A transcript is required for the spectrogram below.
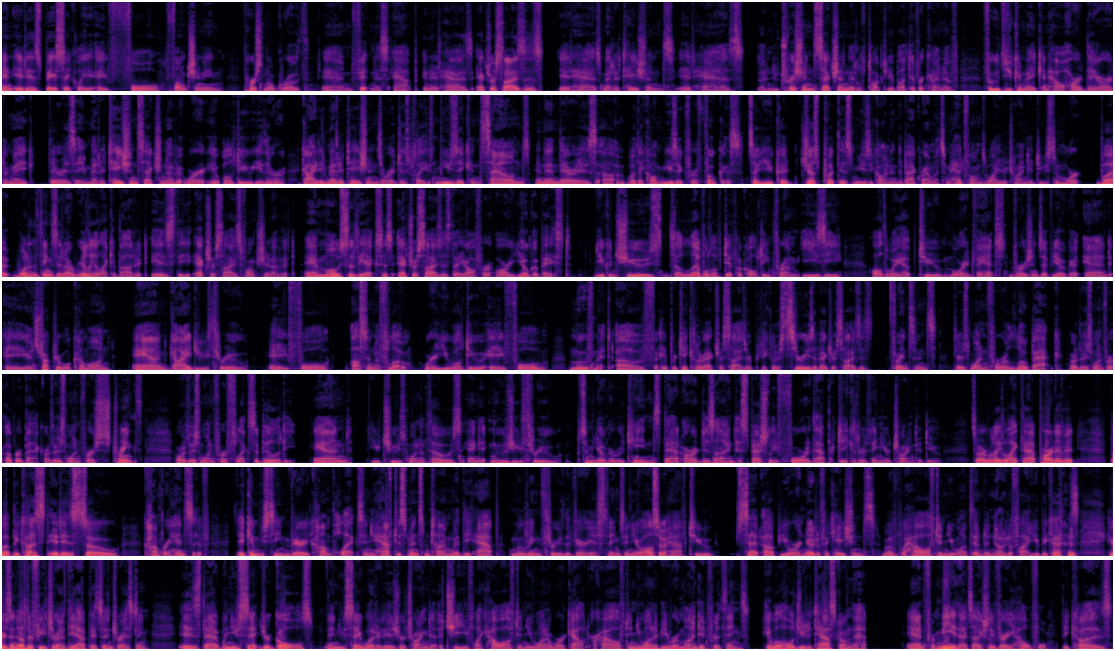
And it is basically a full functioning personal growth and fitness app. And it has exercises, it has meditations, it has a nutrition section that'll talk to you about different kind of foods you can make and how hard they are to make. There is a meditation section of it where it will do either guided meditations or it just plays music and sounds. And then there is uh, what they call music for focus. So you could just put this music on in the background with some headphones while you're trying to do some work. But one of the things that I really like about it is the exercise function of it. And most of the ex- exercises they offer are yoga based. You can choose the level of difficulty from easy all the way up to more advanced versions of yoga and a instructor will come on and guide you through a full asana flow where you will do a full movement of a particular exercise or a particular series of exercises. For instance, there's one for low back, or there's one for upper back, or there's one for strength, or there's one for flexibility. And you choose one of those, and it moves you through some yoga routines that are designed especially for that particular thing you're trying to do. So I really like that part of it. But because it is so comprehensive, it can seem very complex and you have to spend some time with the app moving through the various things. And you also have to set up your notifications of how often you want them to notify you because here's another feature of the app that's interesting is that when you set your goals and you say what it is you're trying to achieve like how often you want to work out or how often you want to be reminded for things it will hold you to task on that and for me that's actually very helpful because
